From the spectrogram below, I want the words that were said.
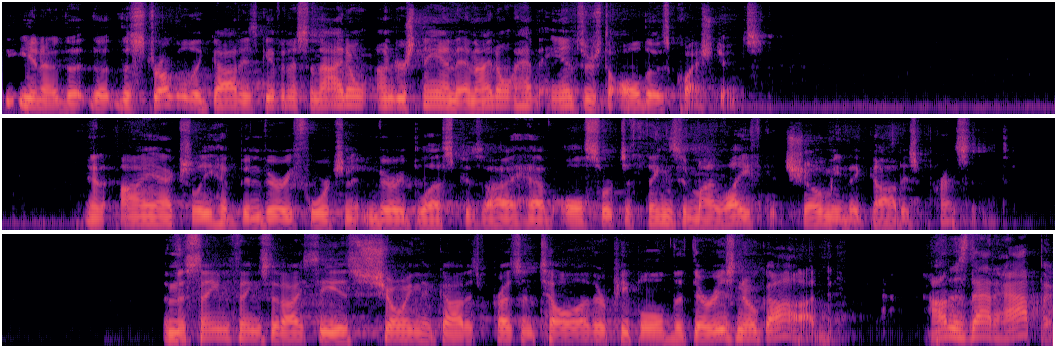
you know the, the, the, struggle that God has given us, and I don't understand and I don't have answers to all those questions. And I actually have been very fortunate and very blessed because I have all sorts of things in my life that show me that God is present. And the same things that I see as showing that God is present tell other people that there is no God. How does that happen?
